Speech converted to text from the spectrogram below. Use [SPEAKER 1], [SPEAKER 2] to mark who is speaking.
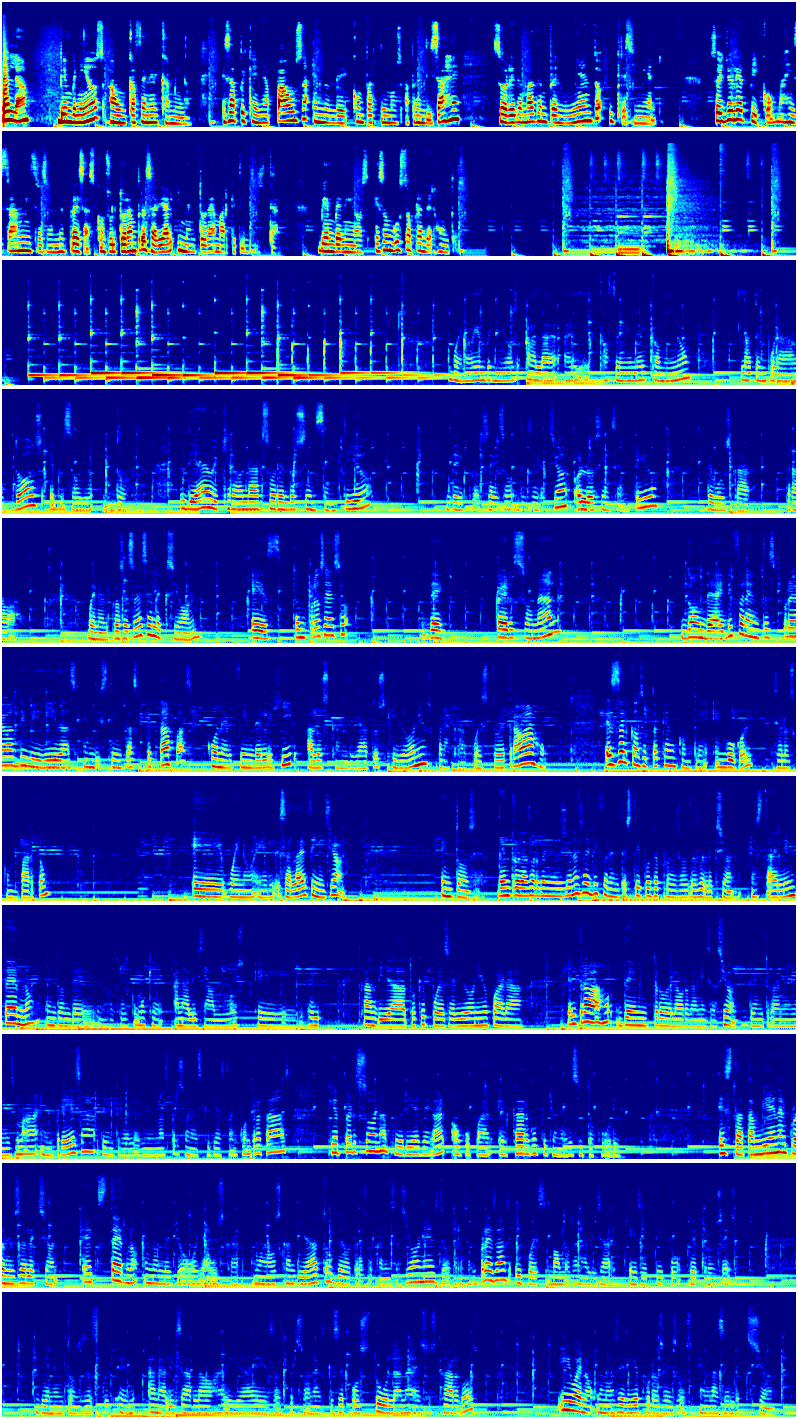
[SPEAKER 1] Hola, bienvenidos a Un Café en el Camino, esa pequeña pausa en donde compartimos aprendizaje sobre temas de emprendimiento y crecimiento. Soy Juliet Pico, magistra en Administración de Empresas, consultora empresarial y mentora de marketing digital. Bienvenidos, es un gusto aprender juntos. Bueno, bienvenidos al Café en el Camino la temporada 2, episodio 2. El día de hoy quiero hablar sobre los sinsentido del proceso de selección o los sinsentido de buscar trabajo. Bueno, el proceso de selección es un proceso de personal donde hay diferentes pruebas divididas en distintas etapas con el fin de elegir a los candidatos idóneos para cada puesto de trabajo. Ese es el concepto que encontré en Google y se los comparto. Eh, bueno, esa es la definición. Entonces, dentro de las organizaciones hay diferentes tipos de procesos de selección. Está el interno, en donde nosotros como que analizamos eh, el candidato que puede ser idóneo para el trabajo dentro de la organización, dentro de mi misma empresa, dentro de las mismas personas que ya están contratadas, qué persona podría llegar a ocupar el cargo que yo necesito cubrir. Está también el proceso de selección externo, en donde yo voy a buscar nuevos candidatos de otras organizaciones, de otras empresas, y pues vamos a analizar ese tipo de proceso. Bien, entonces analizar la hoja de vida de esas personas que se postulan a esos cargos y bueno, una serie de procesos en la selección.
